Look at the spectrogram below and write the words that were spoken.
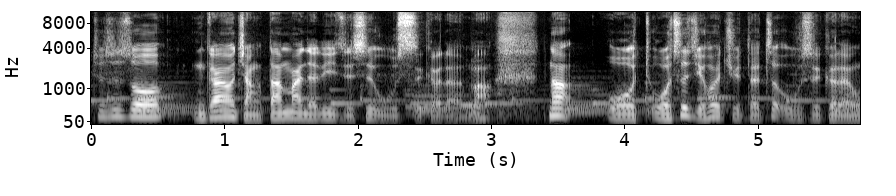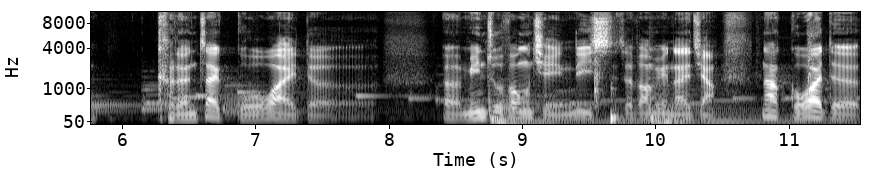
就是说，你刚刚有讲丹麦的例子是五十个人嘛？那我我自己会觉得这五十个人可能在国外的呃民族风情、历史这方面来讲，那国外的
